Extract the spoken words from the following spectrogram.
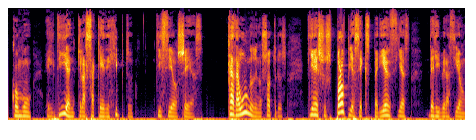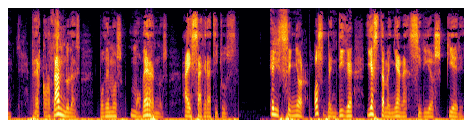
como el día en que la saqué de Egipto, dice Oseas. Cada uno de nosotros tiene sus propias experiencias de liberación. Recordándolas podemos movernos a esa gratitud. El Señor os bendiga y hasta mañana si Dios quiere.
